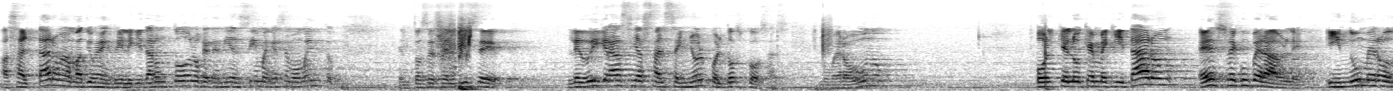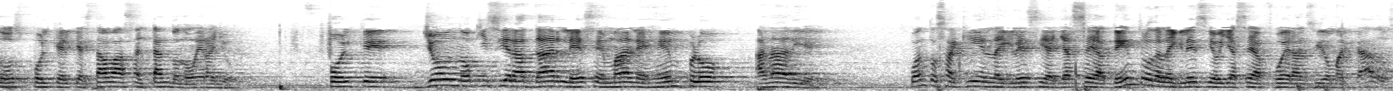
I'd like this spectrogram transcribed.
asaltaron a Matthew Henry, le quitaron todo lo que tenía encima en ese momento. Entonces él dice, le doy gracias al Señor por dos cosas. Número uno, porque lo que me quitaron es recuperable. Y número dos, porque el que estaba asaltando no era yo. Porque yo no quisiera darle ese mal ejemplo a nadie. ¿Cuántos aquí en la iglesia, ya sea dentro de la iglesia o ya sea afuera, han sido marcados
